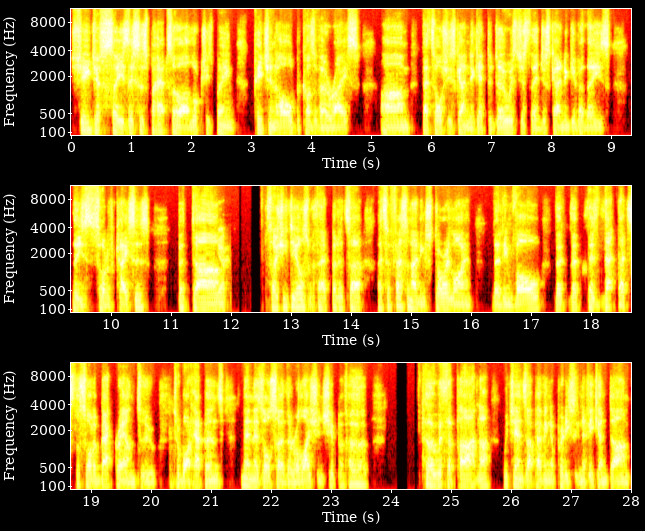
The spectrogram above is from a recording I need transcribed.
she just sees this as perhaps, oh, look, she's being pigeonholed because of her race. Um, that's all she's going to get to do is just, they're just going to give her these, these sort of cases. But, um, yeah. so she deals with that, but it's a, it's a fascinating storyline that involve that that there's that that's the sort of background to to what happens. And then there's also the relationship of her her with a partner, which ends up having a pretty significant um,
